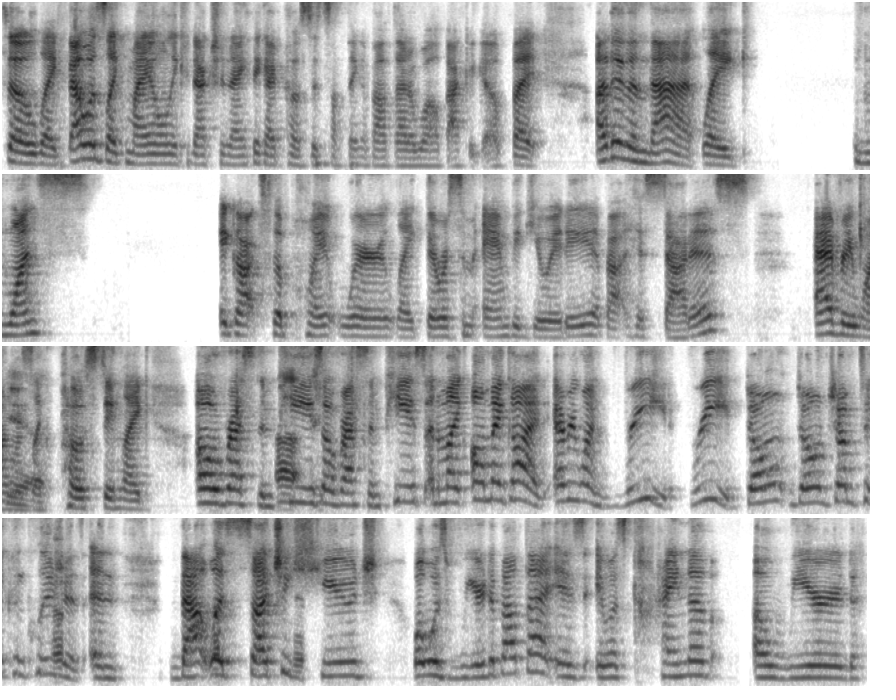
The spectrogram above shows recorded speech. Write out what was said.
so like that was like my only connection. I think i posted something about that a while back ago. But other than that like once it got to the point where like there was some ambiguity about his status everyone yeah. was like posting like oh rest in uh, peace. Uh, oh rest in peace. And i'm like oh my god everyone read read. Don't don't jump to conclusions. And that was such a huge what was weird about that is it was kind of a weird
